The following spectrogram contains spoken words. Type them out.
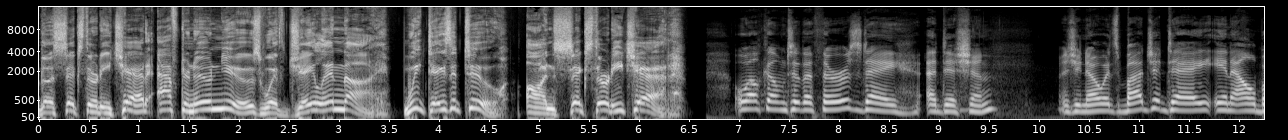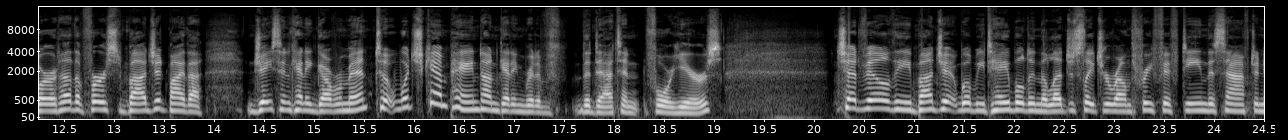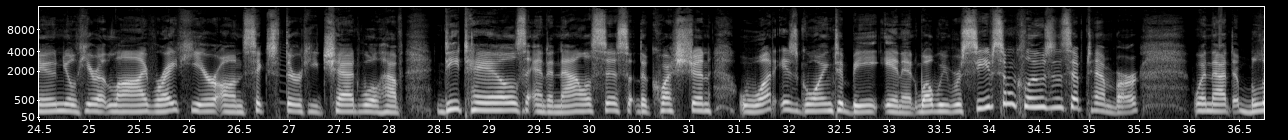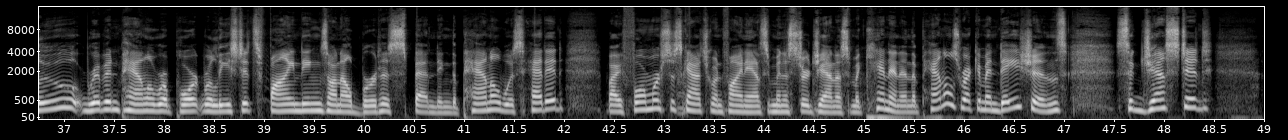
The 630 CHED Afternoon News with Jaylen Nye. Weekdays at 2 on 630 CHED. Welcome to the Thursday edition. As you know, it's budget day in Alberta, the first budget by the Jason Kenney government, which campaigned on getting rid of the debt in four years. Chedville, the budget will be tabled in the legislature around 3:15 this afternoon. You'll hear it live right here on 6:30 Ched. We'll have details and analysis. The question, what is going to be in it? Well, we received some clues in September when that blue ribbon panel report released its findings on Alberta's spending. The panel was headed by former Saskatchewan Finance Minister Janice MacKinnon, and the panel's recommendations suggested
